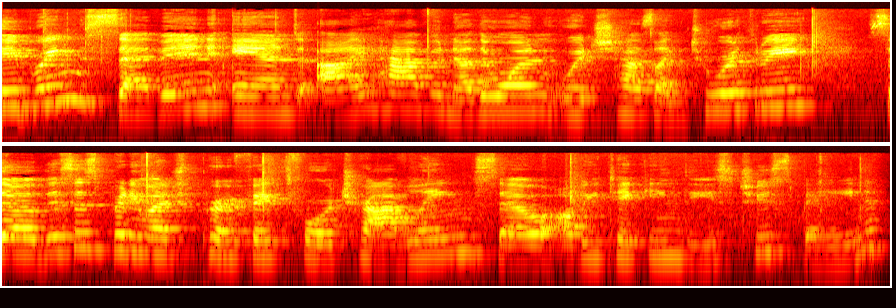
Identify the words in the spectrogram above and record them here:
They bring seven and I have another one which has like two or three. So this is pretty much perfect for traveling. So I'll be taking these to Spain.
